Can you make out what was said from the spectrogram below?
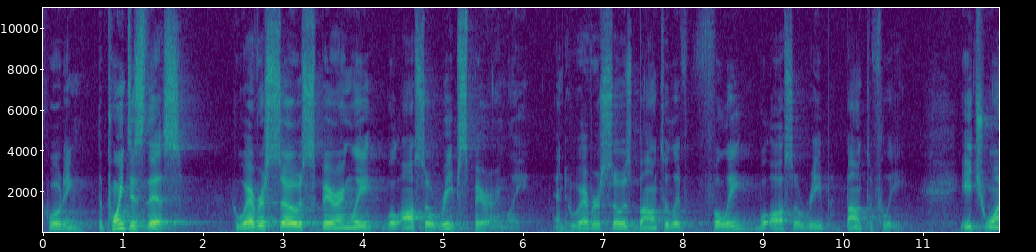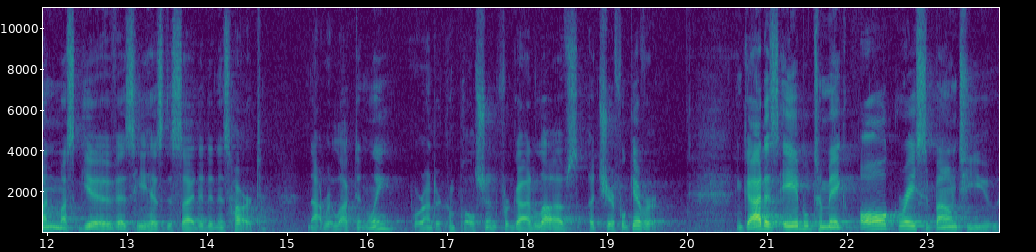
Quoting, The point is this Whoever sows sparingly will also reap sparingly, and whoever sows bountifully will also reap bountifully. Each one must give as he has decided in his heart, not reluctantly or under compulsion, for God loves a cheerful giver. And God is able to make all grace abound to you,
